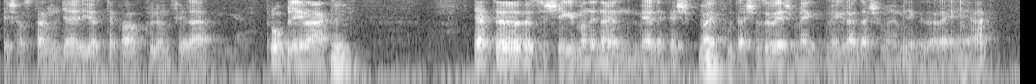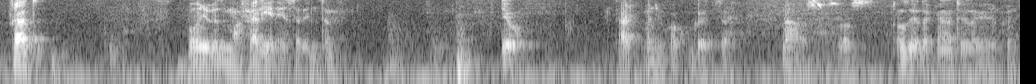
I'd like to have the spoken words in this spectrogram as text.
és aztán ugye jöttek a különféle problémák. Hm? Tehát összességében egy nagyon érdekes pályafutás az ő, és még, még ráadásul még mindig az elején jár. Hát, mondjuk ez már felénél szerintem. Jó. Tehát mondjuk akkor Götze. Na, az, az, az, az érdekelne tényleg egyébként.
